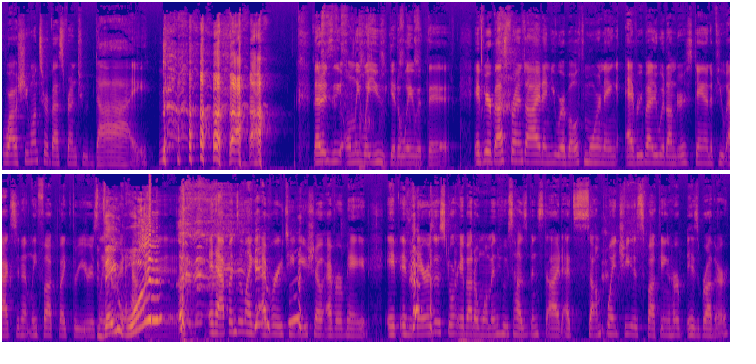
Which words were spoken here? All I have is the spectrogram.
Wow, she wants her best friend to die. that is the only way you could get away with it. If your best friend died and you were both mourning, everybody would understand if you accidentally fucked like three years later. They It would? happens. it happens in like every TV show ever made. If if there is a story about a woman whose husband's died, at some point she is fucking her his brother.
